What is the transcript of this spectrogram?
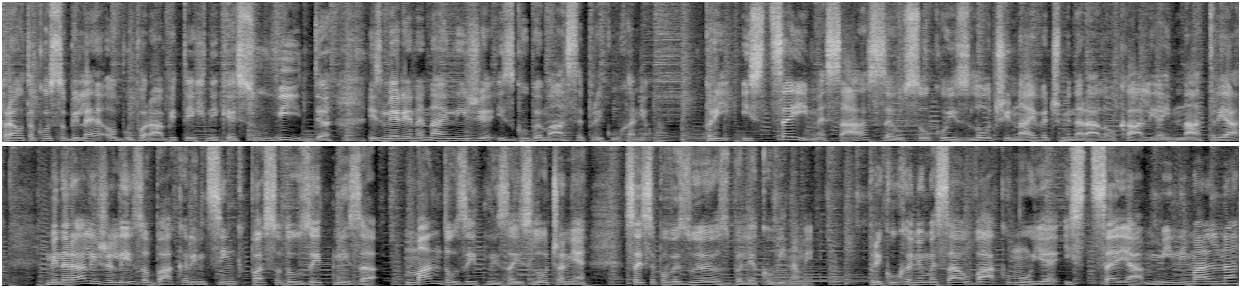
Prav tako so bile ob uporabi tehnike sous vide izmerjene najnižje izgube mase pri kuhanju. Pri izceji mesa se v soku izloči največ mineralov kalija in natrija, minerali železo, bakar in cink pa so dovzetni za, manj dovzetni za izločanje, saj se povezujejo z beljakovinami. Pri kuhanju mesa v vakumu je izceja minimalna,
